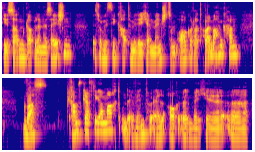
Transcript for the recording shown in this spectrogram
die Sudden Goblinization ist übrigens die Karte, mit der ich einen Mensch zum Ork oder Troll machen kann, was kampfkräftiger macht und eventuell auch irgendwelche äh,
